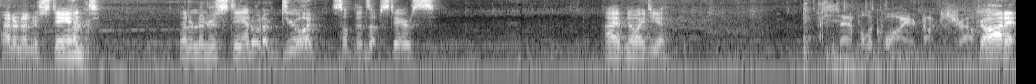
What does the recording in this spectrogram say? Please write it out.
I don't understand. I don't understand what I'm doing. Something's upstairs. I have no idea. Sample acquired, Dr. Strauss. Got it.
